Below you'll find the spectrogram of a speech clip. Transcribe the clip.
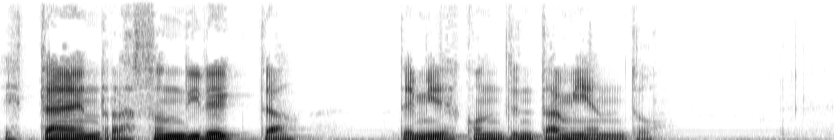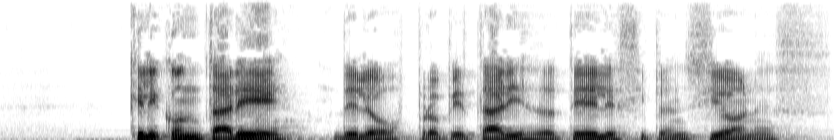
está en razón directa de mi descontentamiento. ¿Qué le contaré de los propietarios de hoteles y pensiones?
